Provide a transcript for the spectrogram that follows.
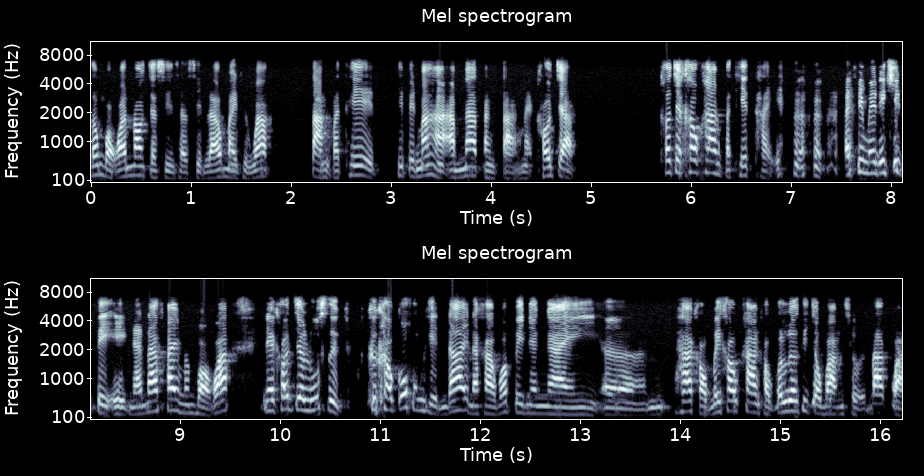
ต้องบอกว่านอกจากสิ่งศักดิ์สิทธิ์แล้วหมายถึงว่าต่างประเทศที่เป็นมหาอำนาจต่างๆเนี่ยเขาจะเขาจะเข้าข้างประเทศไทย อันนี้ไม่ได้คิดไปเองนะหน้าไพ่มันบอกว่าเนี่ยเขาจะรู้สึกคือเขาก็คงเห็นได้นะคะ ว่าเป็นยังไงเอ่อถ้าเขาไม่เข้าข้างเขาก็เลือกที่จะวางเฉยมากกว่า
